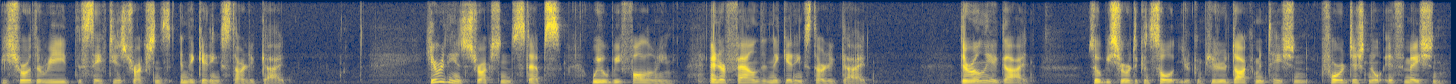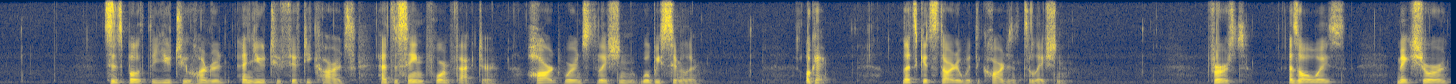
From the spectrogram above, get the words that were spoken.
be sure to read the safety instructions in the Getting Started guide. Here are the instruction steps we will be following and are found in the Getting Started guide. They're only a guide, so be sure to consult your computer documentation for additional information. Since both the U200 and U250 cards have the same form factor, hardware installation will be similar. Okay, let's get started with the card installation. First, as always, make sure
